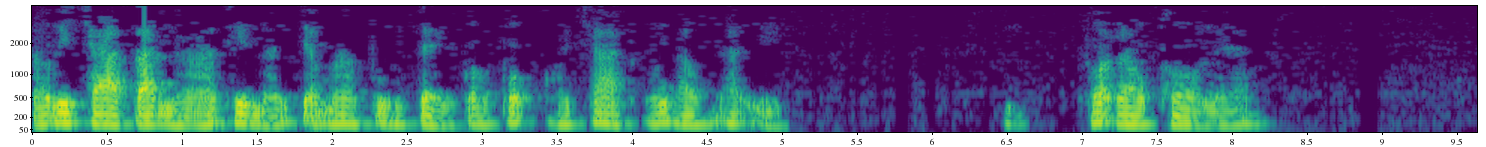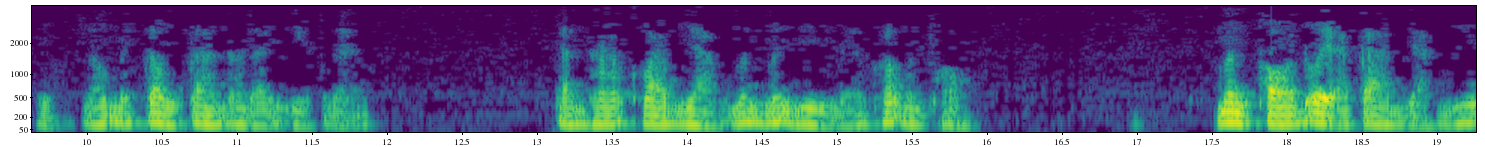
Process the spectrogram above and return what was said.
อวิชาตัณหาที่ไหนจะมาปรุงแต่งกองภพของชาติของเราได้อีก เพราะเราพอแล้ว เราไม่ต้องการอะไรอีกแล้ว ตัณหาความอยากมันไม่มีแล้ว เพราะมันพอ มันพอด้วยอาการอย่างนี้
